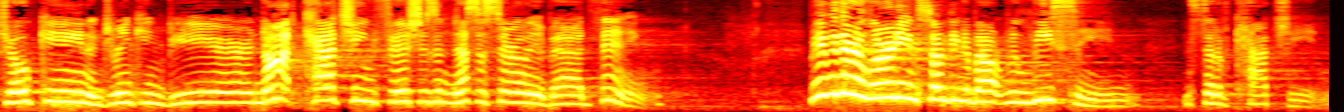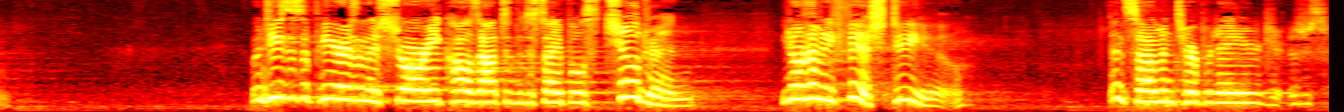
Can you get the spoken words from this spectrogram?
joking and drinking beer. Not catching fish isn't necessarily a bad thing. Maybe they're learning something about releasing instead of catching. When Jesus appears on the shore, he calls out to the disciples, Children, you don't have any fish, do you? And some interpreters,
